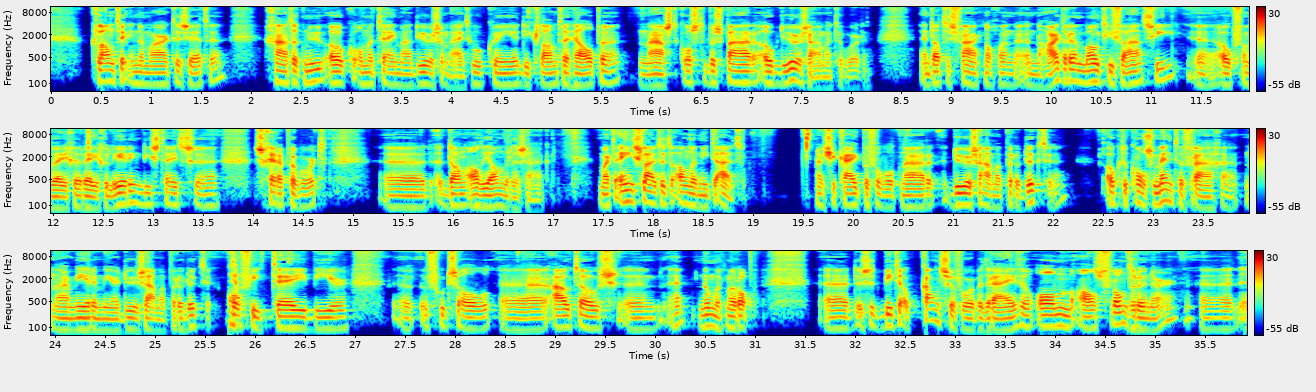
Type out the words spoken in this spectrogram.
klanten in de markt te zetten, gaat het nu ook om het thema duurzaamheid. Hoe kun je die klanten helpen naast kosten besparen ook duurzamer te worden? En dat is vaak nog een, een hardere motivatie, uh, ook vanwege regulering die steeds uh, scherper wordt, dan al die andere zaken. Maar het een sluit het ander niet uit. Als je kijkt bijvoorbeeld naar duurzame producten, ook de consumenten vragen naar meer en meer duurzame producten. Koffie, thee, bier, uh, voedsel, uh, auto's, hè, noem het maar op. dus het biedt ook kansen voor bedrijven om als frontrunner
